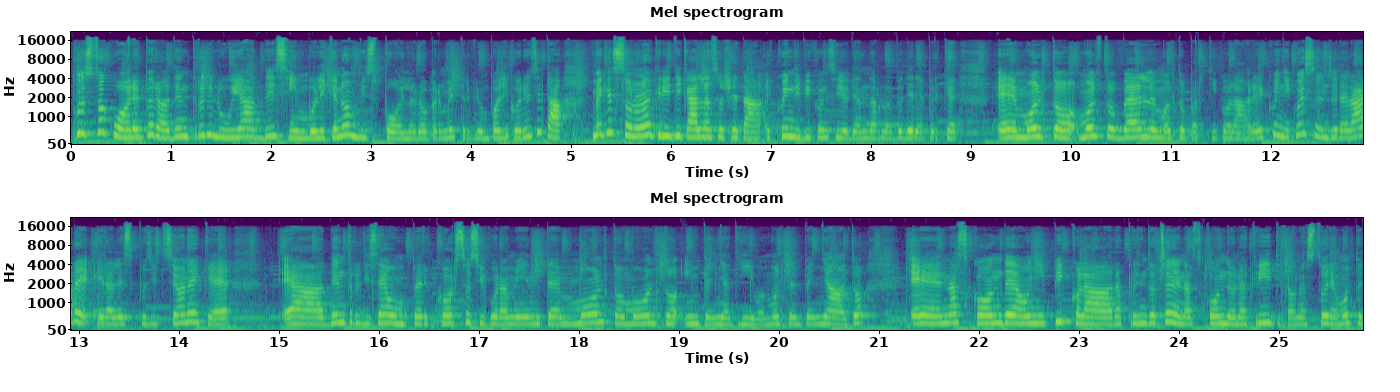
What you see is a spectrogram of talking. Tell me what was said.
Questo cuore però dentro di lui ha dei simboli che non vi spoilerò per mettervi un po' di curiosità, ma che sono una critica alla società e quindi vi consiglio di andarlo a vedere perché è molto, molto bello e molto particolare. E quindi questo in generale era l'esposizione che ha dentro di sé un percorso sicuramente molto molto impegnativo, molto impegnato e nasconde ogni piccola rappresentazione nasconde una critica, una storia molto,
